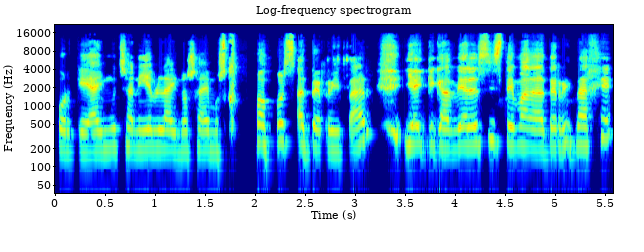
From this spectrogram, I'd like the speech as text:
porque hay mucha niebla y no sabemos cómo vamos a aterrizar y hay que cambiar el sistema de aterrizaje.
